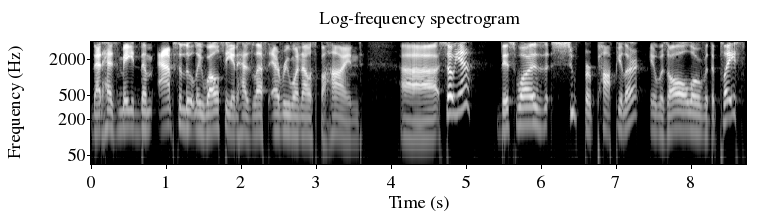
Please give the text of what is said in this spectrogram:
that has made them absolutely wealthy and has left everyone else behind. Uh, so, yeah, this was super popular. It was all over the place.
